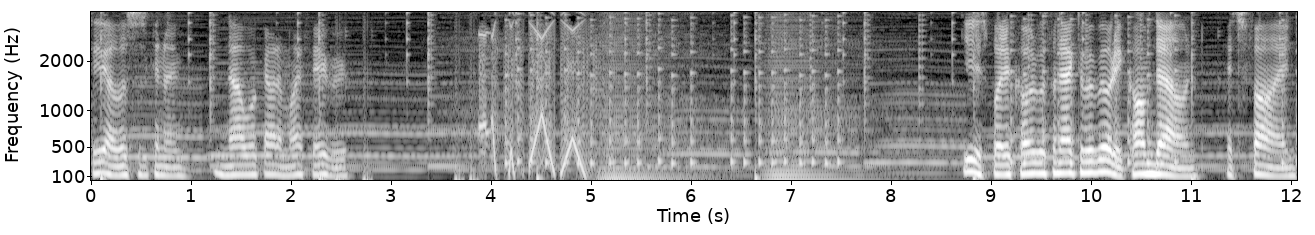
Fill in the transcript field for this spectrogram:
See how this is gonna not work out in my favor. You just played a code with an active ability. Calm down. It's fine.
